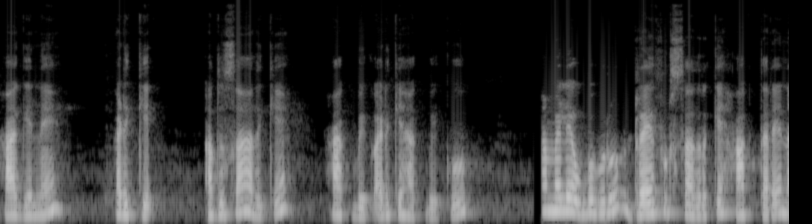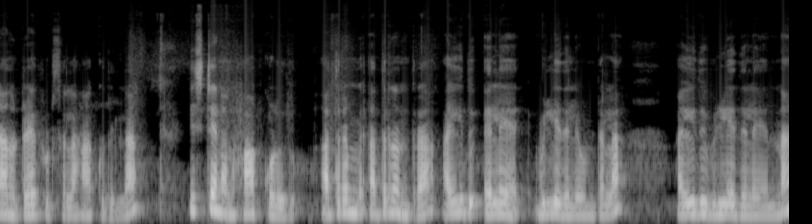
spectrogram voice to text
ಹಾಗೆಯೇ ಅಡಿಕೆ, ಅದು ಸಹ ಅದಕ್ಕೆ ಹಾಕಬೇಕು, ಅಡಿಕೆ ಹಾಕಬೇಕು. ಆಮೇಲೆ ಒಬ್ಬೊಬ್ಬರು ಡ್ರೈ ಫ್ರೂಟ್ಸ್ ಅದಕ್ಕೆ ಹಾಕ್ತಾರೆ. ನಾನು ಡ್ರೈ ಫ್ರೂಟ್ಸ್ ಎಲ್ಲ ಹಾಕೋದಿಲ್ಲ. ಇಷ್ಟೇ ನಾನು ಹಾಕ್ಕೊಳ್ಳೋದು ಅದರ ಅದರ ನಂತರ ಐದು ಎಲೆ ವೀಳ್ಯದೆಲೆ ಉಂಟಲ್ಲ, ಐದು ವೀಳ್ಯದೆಲೆಯನ್ನು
